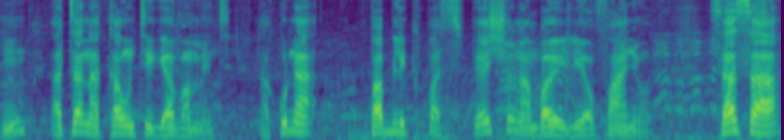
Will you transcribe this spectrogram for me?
hmm, hata na county government. Hakuna public participation ambayo iliyofanywa. Sasa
